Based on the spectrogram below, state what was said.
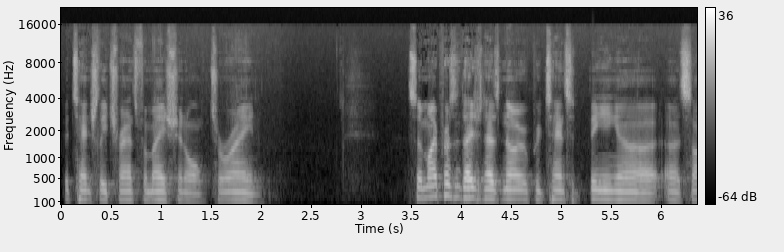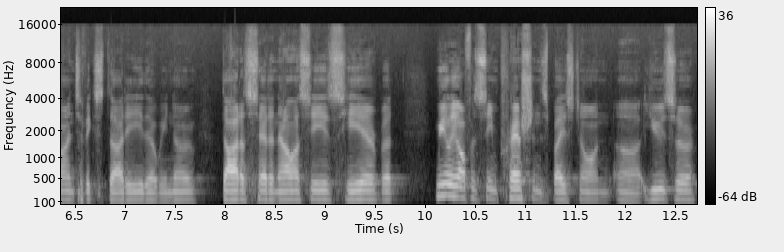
potentially transformational terrain. So, my presentation has no pretense at being a, a scientific study. There'll be no data set analyses here, but merely offers impressions based on uh, user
